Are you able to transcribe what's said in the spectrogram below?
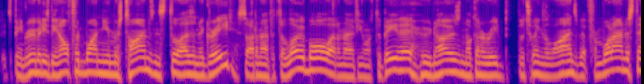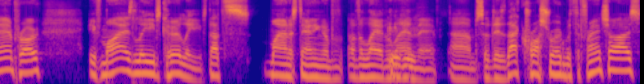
it's been rumored he's been offered one numerous times and still hasn't agreed. So I don't know if it's a low ball. I don't know if he wants to be there. Who knows? I'm not going to read between the lines. But from what I understand, pro, if Myers leaves, Kerr leaves. That's my understanding of, of the lay of the mm-hmm. land there. Um, so there's that crossroad with the franchise.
